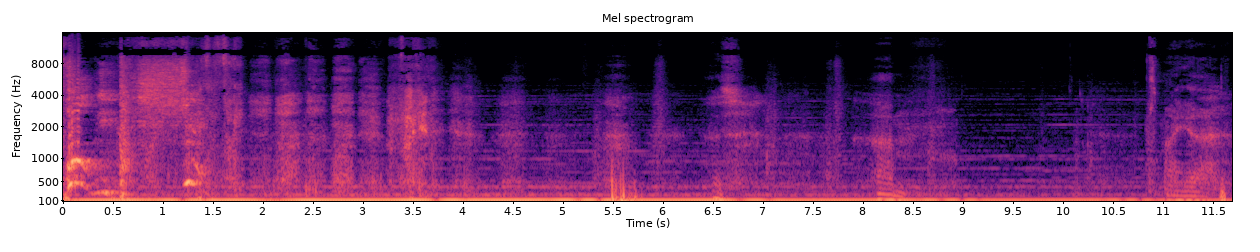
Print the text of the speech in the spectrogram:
Holy shit! Fucking. This. Um. It's my, uh.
